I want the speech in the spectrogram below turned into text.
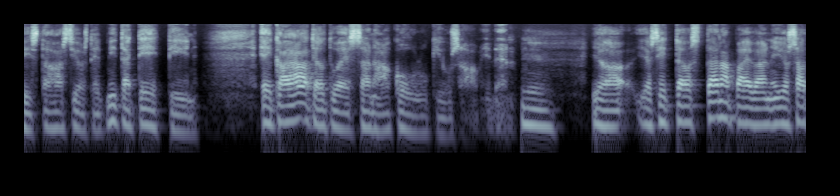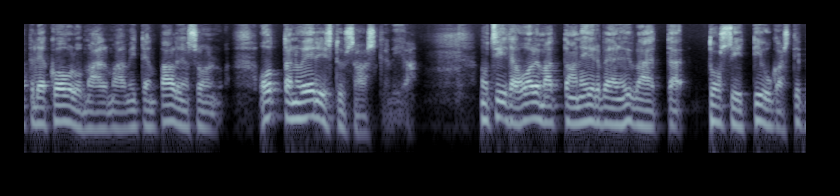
niistä asioista, että mitä tehtiin. Eikä ajateltu edes sanaa koulukiusaaminen. Niin. Ja, ja sitten jos tänä päivänä, niin jos ajattelee koulumaailmaa, miten paljon se on ottanut edistysaskelia. Mutta siitä huolimatta on hirveän hyvä, että tosi tiukasti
